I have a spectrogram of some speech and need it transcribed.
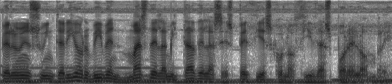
pero en su interior viven más de la mitad de las especies conocidas por el hombre.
